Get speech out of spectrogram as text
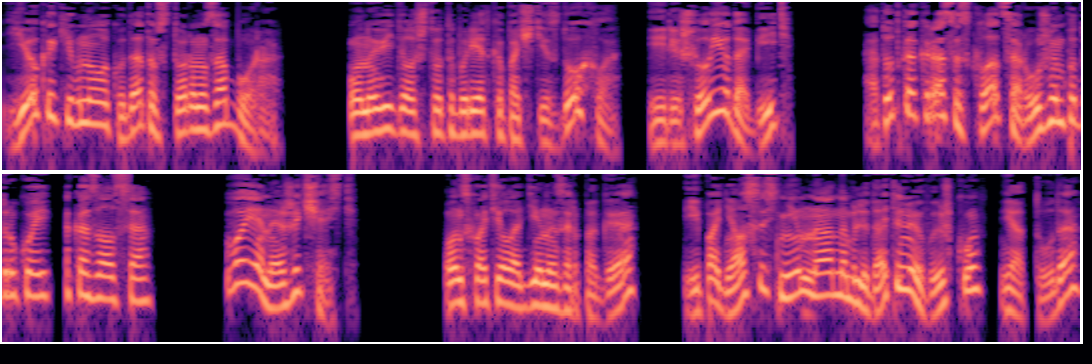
Йока кивнула куда-то в сторону забора. Он увидел, что табуретка почти сдохла, и решил ее добить. А тут как раз и склад с оружием под рукой оказался. Военная же часть. Он схватил один из РПГ и поднялся с ним на наблюдательную вышку, и оттуда...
